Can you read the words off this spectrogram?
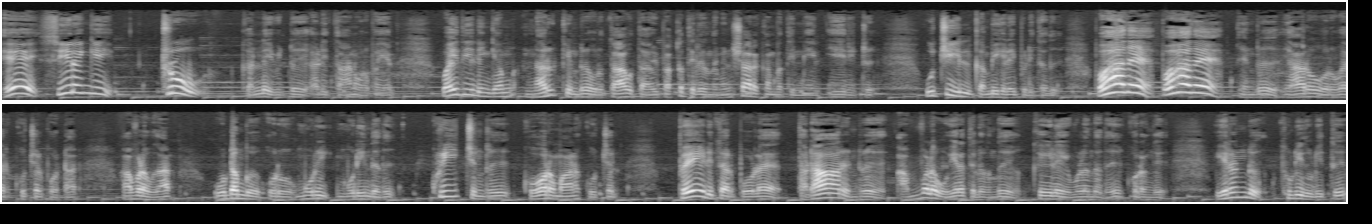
ஏய் சீரங்கி! ட்ரூ! கல்லை விட்டு அடித்தான் ஒரு பையன். வைத்தியலிங்கம் நறுக்கென்று ஒரு தாவு தாவி பக்கத்தில் இருந்த மின்சார கம்பத்தின் மேல் ஏறிற்று. உச்சியில் கம்பிகளை பிடித்தது. போகாதே போகாதே! என்று யாரோ ஒருவர் கூச்சல் போட்டார். அவ்வளவுதான். உடம்பு ஒரு முறி முறிந்தது. குரீச் கோரமான கூச்சல். பேயடித்தாற் போல தடார் என்று அவ்வளவு உயரத்திலிருந்து கீழே விழுந்தது குரங்கு. இரண்டு துடி துடித்து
